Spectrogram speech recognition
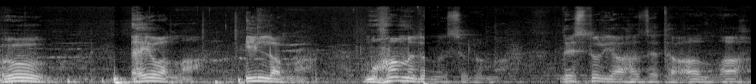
Hu. Eyvallah. İllallah. Muhammedun Resulullah. Destur ya Hazreti Allah.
